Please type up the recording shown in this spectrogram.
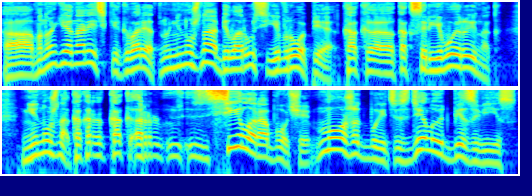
а многие аналитики говорят, ну не нужна Беларусь Европе как, э, как сырьевой рынок. Не нужна. Как, как сила рабочая, может быть, сделают без виз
